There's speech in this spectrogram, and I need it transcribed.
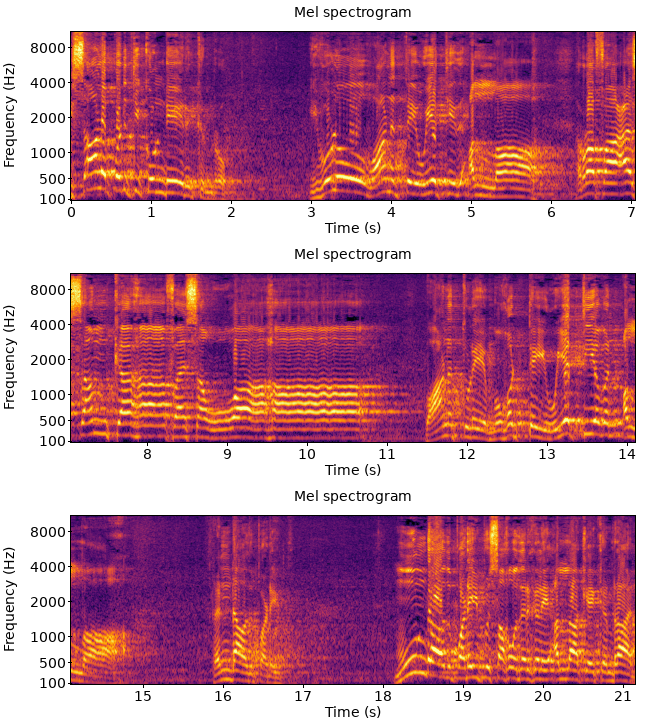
விசாலப்படுத்தி கொண்டே இருக்கின்றோம். இவ்வளோ வானத்தை உயர்த்தியது அல்லாஹ். ரஃபஅ சம்கஹா ஃபசவ்வாஹா வானத்துடைய முகட்டை உயர்த்தியவன் அல்லாஹ். ரெண்டாவது படைப்பு. மூன்றாவது படைப்பு சகோதரர்களை அல்லாஹ் கேட்கின்றான்.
